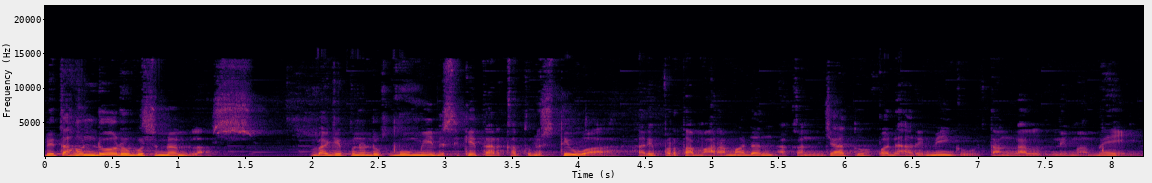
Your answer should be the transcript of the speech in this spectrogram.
Di tahun 2019, bagi penduduk bumi di sekitar Katulistiwa, hari pertama Ramadan akan jatuh pada hari Minggu tanggal 5 Mei.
